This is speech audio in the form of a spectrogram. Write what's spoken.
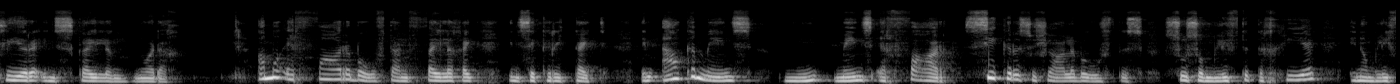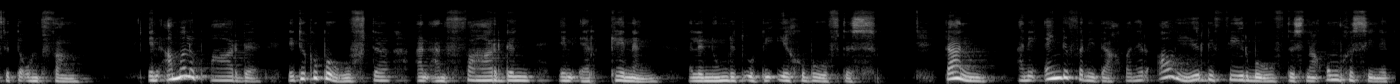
klere en skuilings nodig. Almal ervaar 'n behoefte aan veiligheid en sekuriteit en elke mens mens ervaar sekere sosiale behoeftes soos om liefde te gee en om liefde te ontvang. En almal op aarde het ook 'n behoefte aan aanvaarding en erkenning. Hulle noem dit ook die ego-behoeftes. Dan aan die einde van die dag wanneer al hierdie vier behoeftes na omgesien het,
